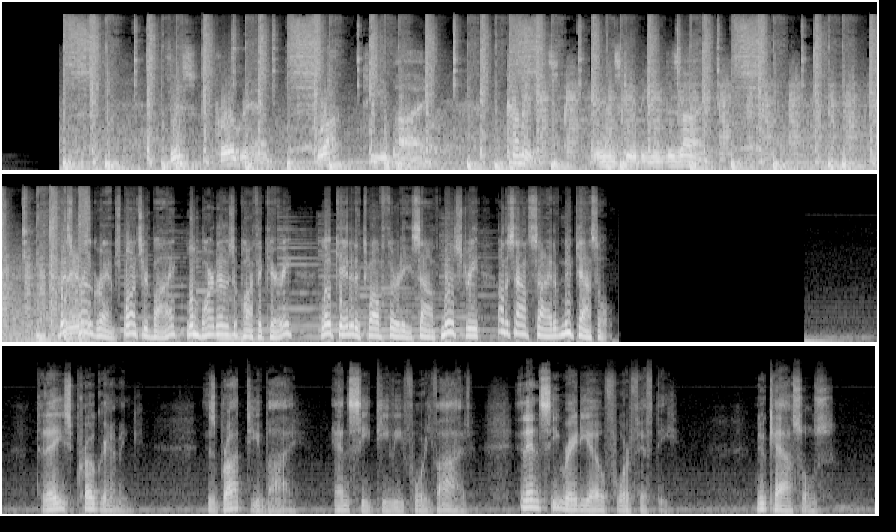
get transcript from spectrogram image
This program brought to you by Cummings Landscaping and Design. This Brand- program sponsored by Lombardo's Apothecary, located at 1230 South Mill Street on the south side of New Castle. Today's programming is brought to you by NCTV 45 and NC Radio 450, New Castle's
